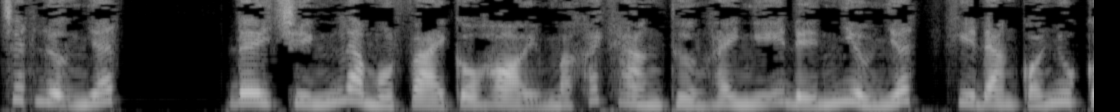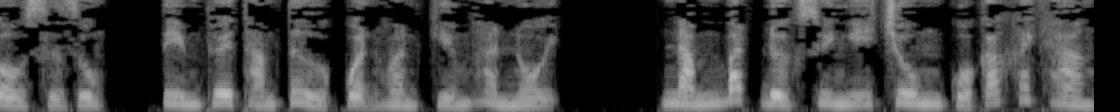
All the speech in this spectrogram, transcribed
chất lượng nhất? Đây chính là một vài câu hỏi mà khách hàng thường hay nghĩ đến nhiều nhất khi đang có nhu cầu sử dụng, tìm thuê thám tử quận Hoàn Kiếm Hà Nội. Nắm bắt được suy nghĩ chung của các khách hàng,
